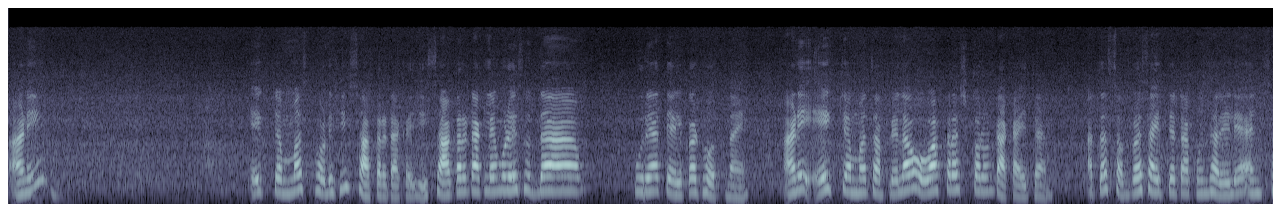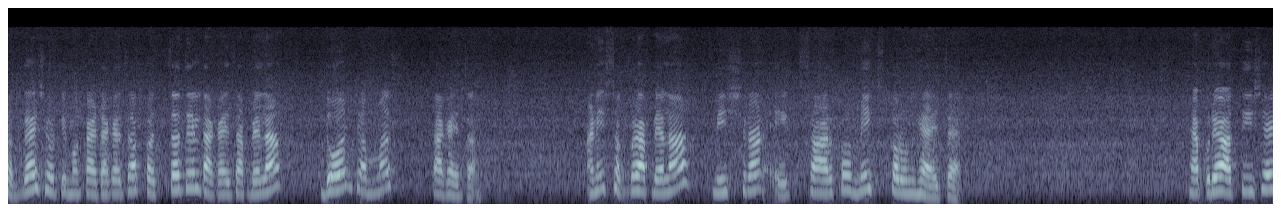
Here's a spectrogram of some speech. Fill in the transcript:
आणि एक चम्मच थोडीशी साखर टाकायची. साखर टाकल्यामुळे सुद्धा पुऱ्या तेलकट होत नाही. आणि एक चम्मच आपल्याला ओवा क्रश करून टाकायचा आहे. आता सगळं साहित्य टाकून झालेले आहे. आणि सगळ्यात शेवटी मग काय टाकायचं? कच्चं तेल टाकायचं आपल्याला. दोन चम्मच टाकायचं. आणि सगळं आपल्याला मिश्रण एकसारखं मिक्स करून घ्यायचं आहे. ह्या पुऱ्या अतिशय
